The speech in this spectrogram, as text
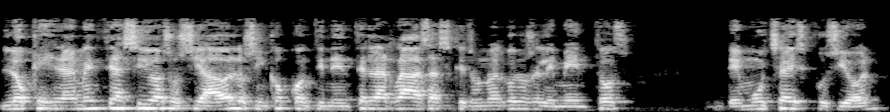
lo que generalmente ha sido asociado a los cinco continentes, las razas, que son algunos elementos de mucha discusión,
